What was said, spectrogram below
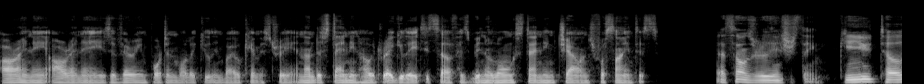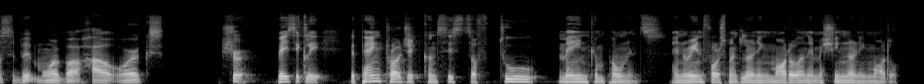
RNA. RNA is a very important molecule in biochemistry, and understanding how it regulates itself has been a long standing challenge for scientists. That sounds really interesting. Can you tell us a bit more about how it works? Sure. Basically, the PENG project consists of two main components, a reinforcement learning model and a machine learning model.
